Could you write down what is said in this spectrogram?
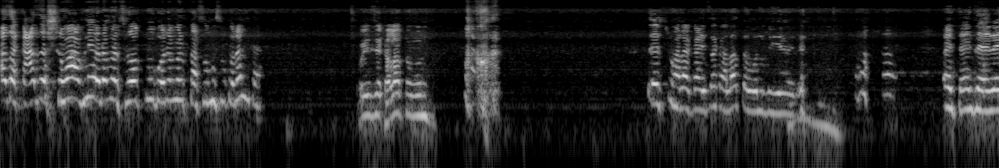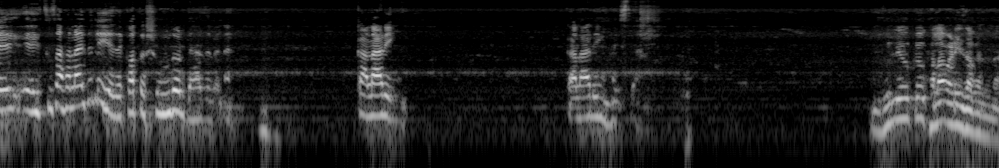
আচ্ছা কাজের সময় আপনি ওরকম চোখ মুখ ওরকম কাঁচু মুচু করেন কে? ওই যে খালা তো বোন। মারা খাইছে খালা তো বল বিয়ে হইলে। এই তো যে এই- এই চুচা ফেলাই দিলি এই যে কত সুন্দর দেখা যাবে না। কালারিং কালারিং হয়েছে ভুলেও কেউ খালা বাড়ি যাবেন না।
